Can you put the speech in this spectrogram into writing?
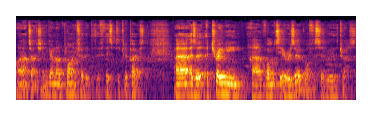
I had to actually go and apply for, the, for this particular post uh, as a, a trainee uh, volunteer reserve officer with the trust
